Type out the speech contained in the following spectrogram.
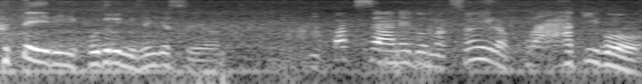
그때 이 고드름이 생겼어요. 이 박스 안에도 막 성의가 꽉 끼고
